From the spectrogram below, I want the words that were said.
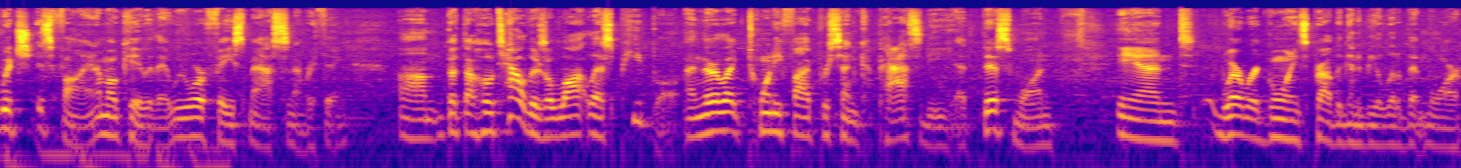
which is fine. I'm okay with it. We wore face masks and everything. Um, but the hotel, there's a lot less people, and they're like 25% capacity at this one, and where we're going is probably going to be a little bit more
